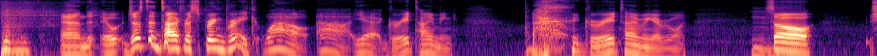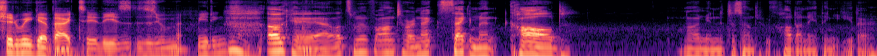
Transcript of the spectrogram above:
and it, just in time for spring break. Wow. Ah, yeah, great timing. great timing, everyone. Hmm. So, should we get back to these Zoom meetings? Okay, yeah, let's move on to our next segment called. No, I mean, it doesn't have to be called anything either.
